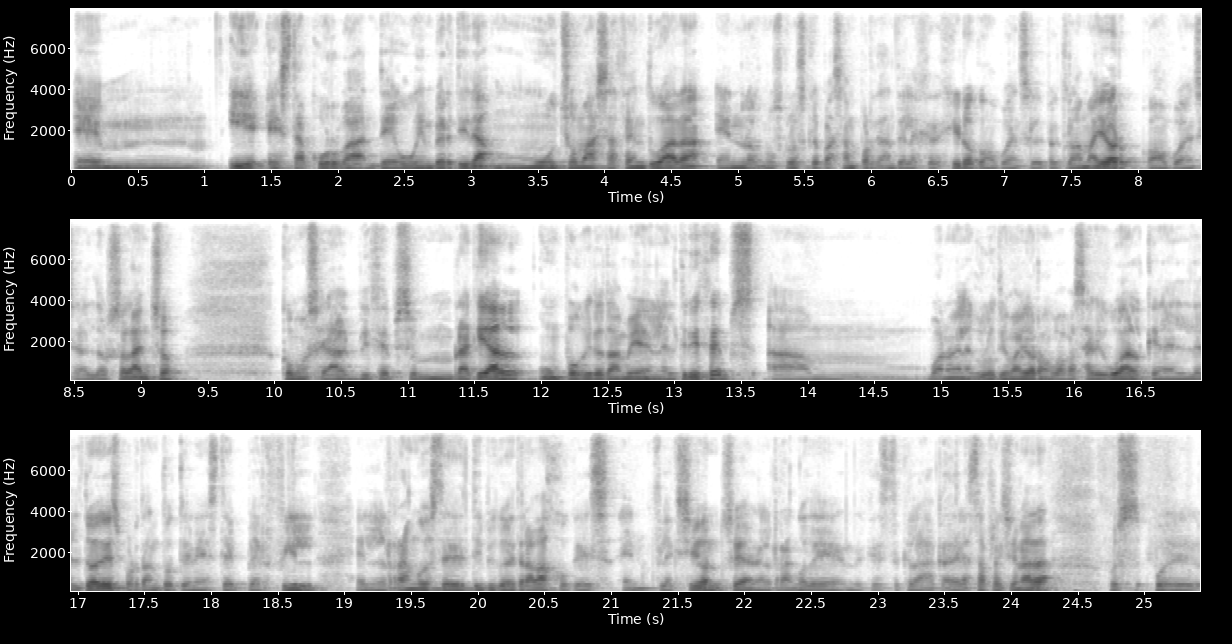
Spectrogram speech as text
em, y esta curva de U invertida mucho más acentuada en los músculos que pasan por delante del eje de giro, como pueden ser el pectoral mayor, como pueden ser el dorsal ancho, como será el bíceps braquial, un poquito también en el tríceps bueno, en el glúteo mayor nos va a pasar igual que en el deltoides, por tanto tiene este perfil en el rango este típico de trabajo que es en flexión, o sea, en el rango de, que, la cadera está flexionada, pues, pues,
